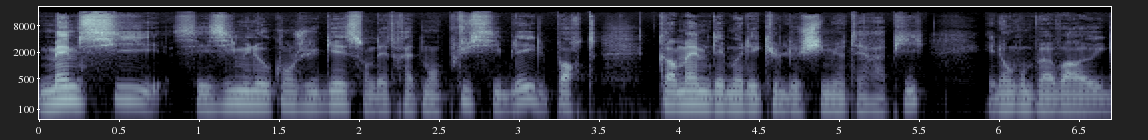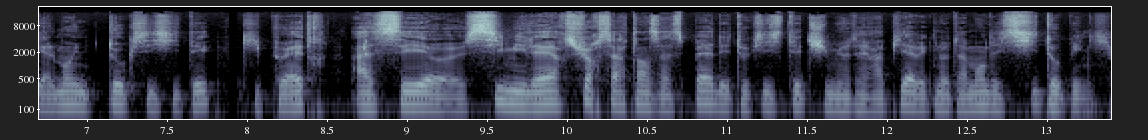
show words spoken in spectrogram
même si ces immunoconjugués sont des traitements plus ciblés, ils portent quand même des molécules de chimiothérapie. Et donc on peut avoir également une toxicité qui peut être assez euh, similaire sur certains aspects à des toxicités de chimiothérapie, avec notamment des cytopénies.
